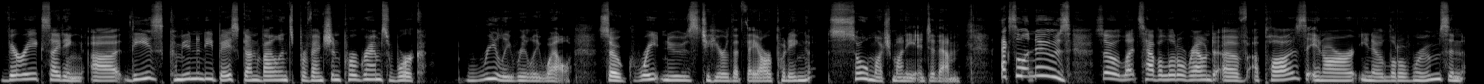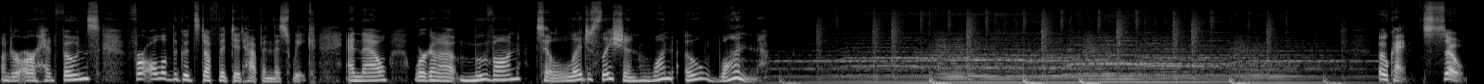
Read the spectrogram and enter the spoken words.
Very exciting. Uh, these community based gun violence prevention programs work really, really well. So great news to hear that they are putting so much money into them. Excellent news. So let's have a little round of applause in our, you know, little rooms and under our headphones for all of the good stuff that did happen this week. And now we're going to move on to legislation 101. Okay, so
